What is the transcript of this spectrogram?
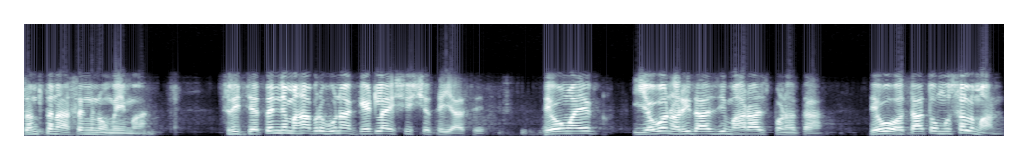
સંતના સંઘનો મહિમા. શ્રી ચૈતન્ય મહાપ્રભુના કેટલાય શિષ્ય થયા છે. તેઓમાં એક યવન હરિદાસજી મહારાજ પણ હતા. તેઓ હતા તો મુસલમાન.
